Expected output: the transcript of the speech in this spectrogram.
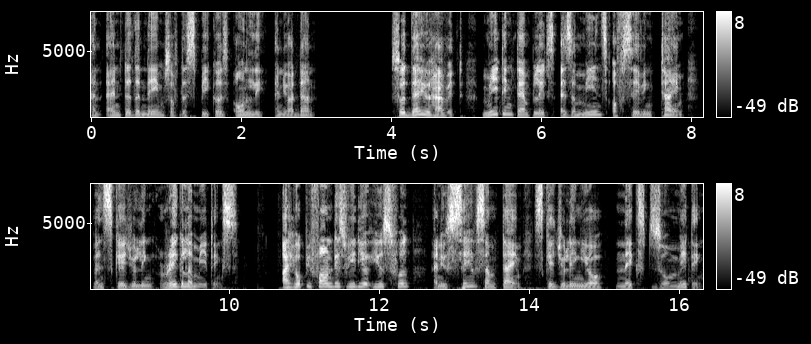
and enter the names of the speakers only and you are done. So there you have it, meeting templates as a means of saving time when scheduling regular meetings. I hope you found this video useful and you save some time scheduling your next Zoom meeting.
